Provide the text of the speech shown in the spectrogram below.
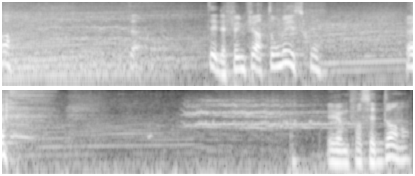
Oh Putain, il a fait me faire tomber ce con Il va me foncer dedans, non?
